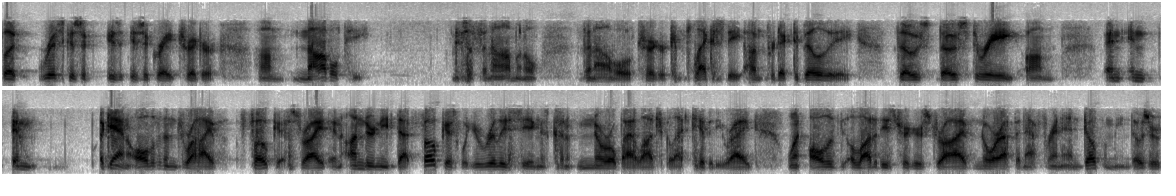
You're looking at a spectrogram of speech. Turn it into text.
but risk is a is, is a great trigger. Um, novelty is a phenomenal phenomenal trigger. Complexity, unpredictability, those those three, um, and and and again, all of them drive focus, right? And underneath that focus, what you're really seeing is kind of neurobiological activity, right? When all of a lot of these triggers drive norepinephrine and dopamine. Those are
